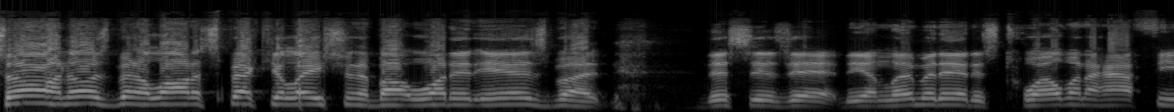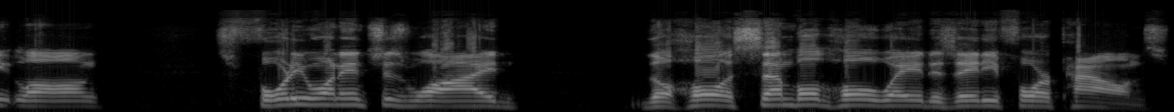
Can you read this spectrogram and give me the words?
So I know there's been a lot of speculation about what it is, but this is it. The Unlimited is 12 and a half feet long. It's 41 inches wide. The whole assembled whole weight is 84 pounds.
